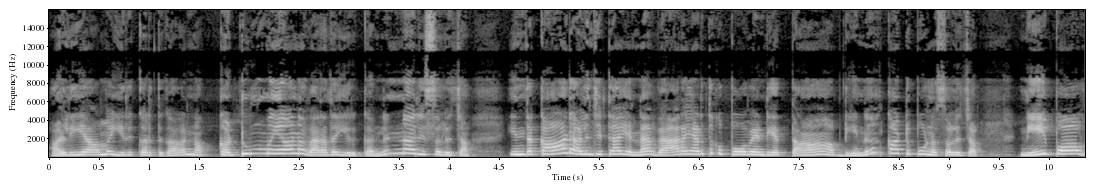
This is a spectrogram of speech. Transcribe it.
அழியாமல் இருக்கிறதுக்காக நான் கடுமையான விரதம் இருக்கேன்னு நரி சொல்லிச்சான். இந்த காடு அழிஞ்சிட்டா என்ன? வேற இடத்துக்கு போக வேண்டியதுதான் அப்படின்னு காட்டுப்பூனை சொல்லிச்சான். நீ போவ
